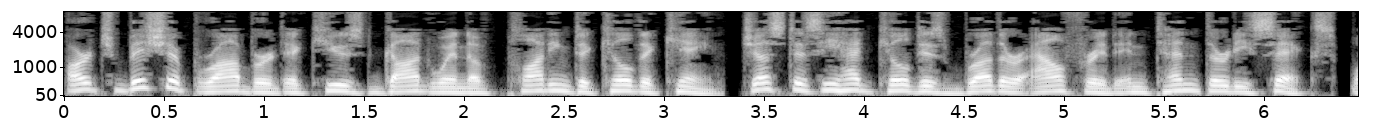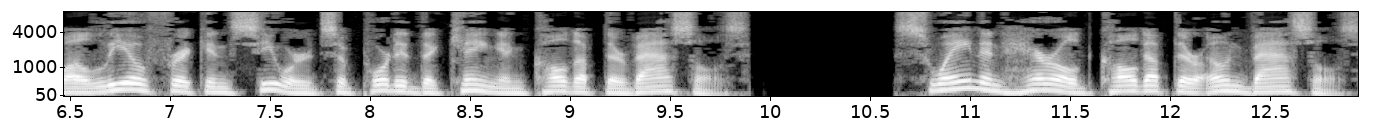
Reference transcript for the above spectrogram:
Archbishop Robert accused Godwin of plotting to kill the king, just as he had killed his brother Alfred in 1036, while Leofric and Siward supported the king and called up their vassals. Sweyn and Harold called up their own vassals,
